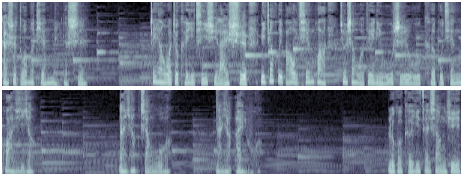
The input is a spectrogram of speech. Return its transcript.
该是多么甜美的事！这样我就可以期许来世，你将会把我牵挂，就像我对你无时无刻不牵挂一样。那样想我，那样爱我。如果可以再相遇，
